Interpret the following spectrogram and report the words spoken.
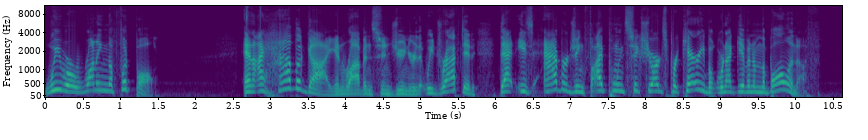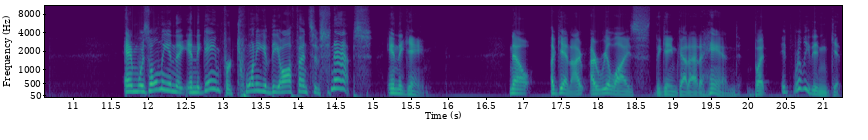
we were running the football. And I have a guy in Robinson Jr. that we drafted that is averaging 5.6 yards per carry, but we're not giving him the ball enough. And was only in the in the game for 20 of the offensive snaps in the game. Now, again, I, I realize the game got out of hand, but it really didn't get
